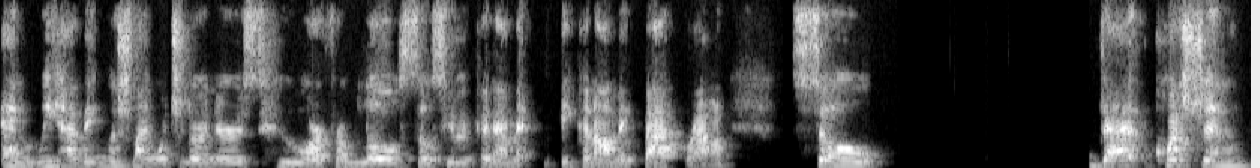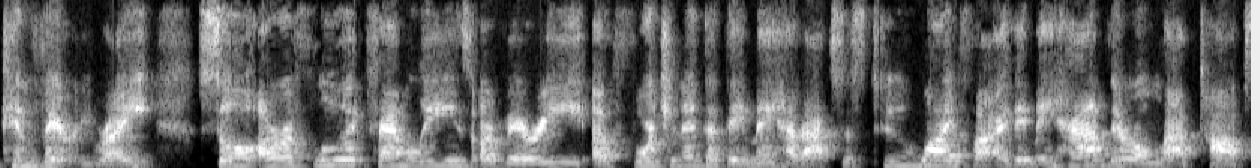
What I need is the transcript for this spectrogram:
and we have English language learners who are from low socioeconomic economic background. So that question can vary, right? So our affluent families are very uh, fortunate that they may have access to Wi-Fi. They may have their own laptops,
